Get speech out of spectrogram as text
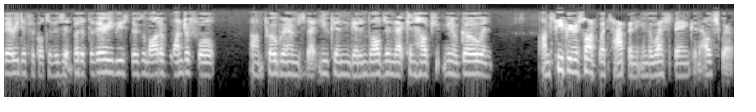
very difficult to visit, but at the very least, there's a lot of wonderful um, programs that you can get involved in that can help you, you know, go and um, see for yourself what's happening in the West Bank and elsewhere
